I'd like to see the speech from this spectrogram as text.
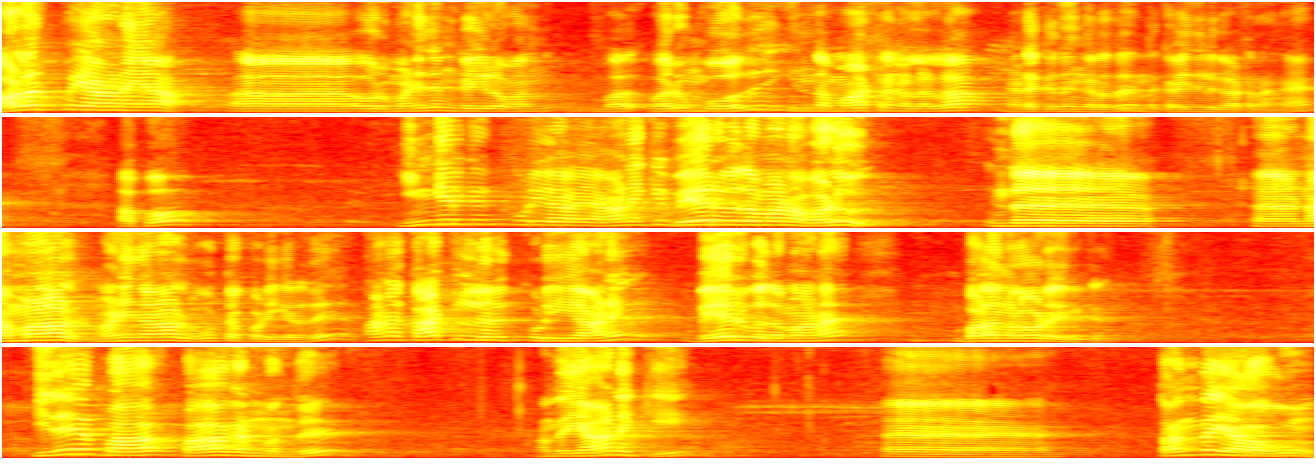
வளர்ப்பு யானையாக ஒரு மனிதன் கையில் வந் வ- வரும்போது இந்த மாற்றங்கள் எல்லாம் நடக்குதுங்கிறத இந்த கவிதையில் காட்டுறாங்க. அப்போது இங்கே இருக்கக்கூடிய யானைக்கு வேறு விதமான வலு இந்த நம்மளால் மனிதனால் ஊட்டப்படுகிறது. ஆனால் காட்டில் இருக்கக்கூடிய யானை வேறு விதமான பலங்களோடு இருக்குது இதே பா பாகன் வந்து அந்த யானைக்கு தந்தையாகவும்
